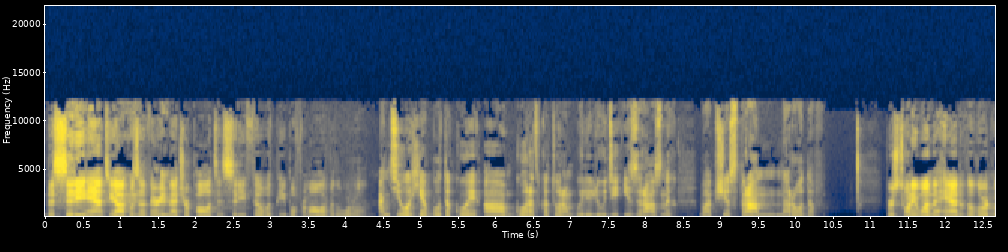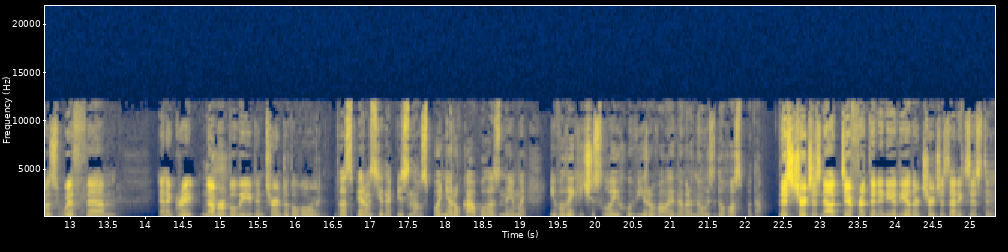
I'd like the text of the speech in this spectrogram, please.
The city Antioch was a very metropolitan city filled with people from all over the world. Антиохия был такой а, город, в котором были люди из разных вообще стран, народов. Verse 21 The hand of the Lord was with them, and a great number believed and turned to the Lord. В 21 стихі написано, Господня рука була з ними, і велике число їх увірувало і навернулись до Господа. This church is now different than any of the other churches that existed.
